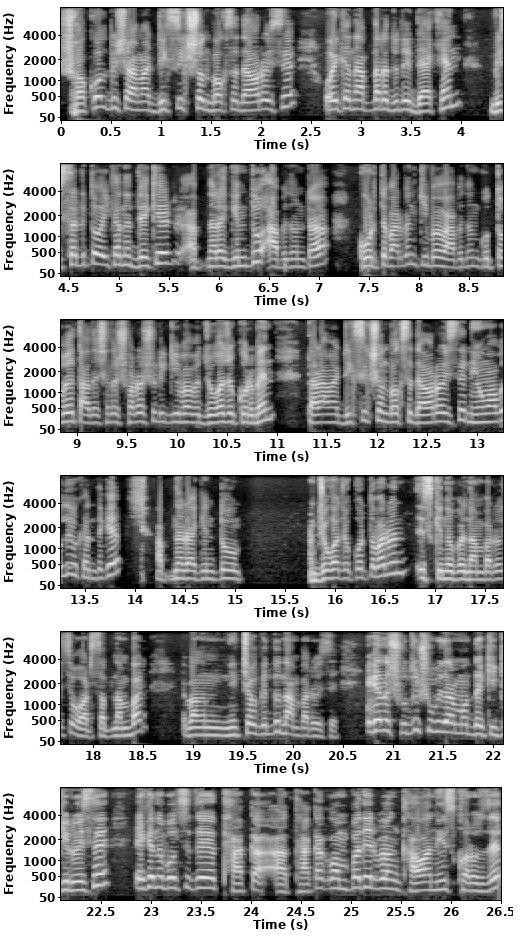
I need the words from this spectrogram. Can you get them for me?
সকল বিষয় আমার ডিসক্রিপশন বক্সে দেওয়া রয়েছে। ওইখানে আপনারা যদি দেখেন, বিস্তারিত ওইখানে দেখে আপনারা কিন্তু আবেদনটা করতে পারবেন, কীভাবে আবেদন করতে হবে, তাদের সাথে সরাসরি কীভাবে যোগাযোগ করবেন, তারা আমার ডিসক্রিপশন বক্সে দেওয়া রয়েছে। নিয়মাবলী ওখান থেকে আপনারা কিন্তু যোগাযোগ করতে পারবেন। স্ক্রিনের উপরে নাম্বার রয়েছে হোয়াটসঅ্যাপ নাম্বার এবং নিচেও কিন্তু নাম্বার রয়েছে। এখানে সুযোগ সুবিধার মধ্যে কি কি রয়েছে? এখানে বলছে যে থাকা থাকা কোম্পানির এবং খাওয়া নিজ খরচে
